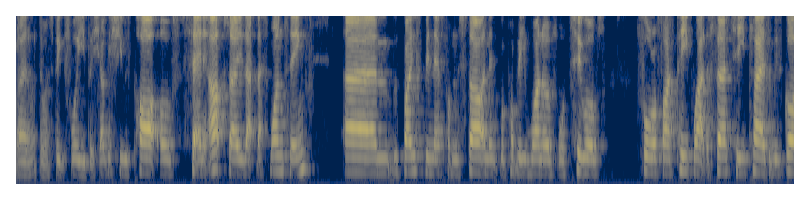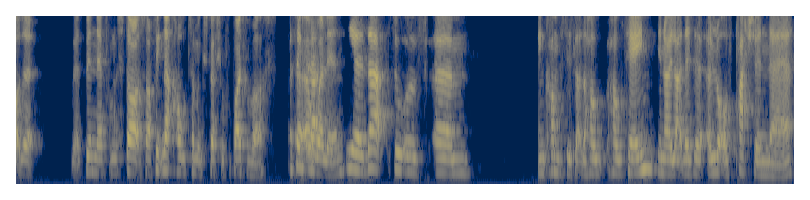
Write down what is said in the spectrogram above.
I don't want to speak for you, but she, I guess she was part of setting it up. So that that's one thing. Um, we've both been there from the start, and we're probably one of or two of four or five people out of the 30 players that we've got that, that have been there from the start. So I think that holds something special for both of us. I think that, well in. Yeah, that sort of um, encompasses like the whole whole team. You know, like there's a, a lot of passion there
